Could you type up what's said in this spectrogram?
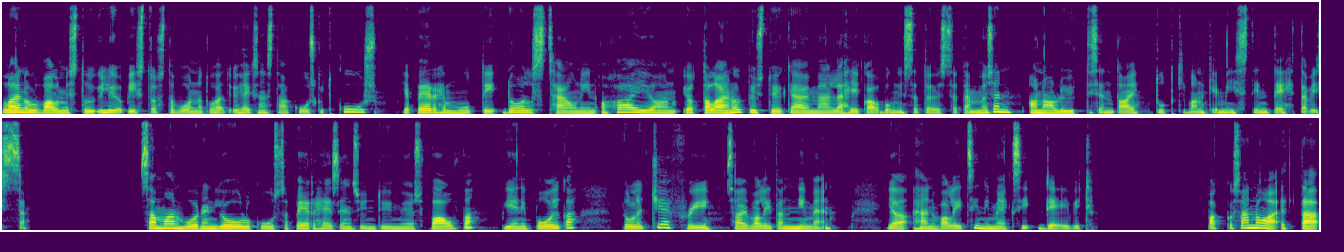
Lionel valmistui yliopistosta vuonna 1966 ja perhe muutti Doylestownin Ohioon, jotta Lionel pystyi käymään lähikaupungissa töissä tämmöisen analyyttisen tai tutkivan kemistin tehtävissä. Saman vuoden joulukuussa perheeseen syntyi myös vauva, pieni poika, jolle Jeffrey sai valita nimen, ja hän valitsi nimeksi David. Pakko sanoa, että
